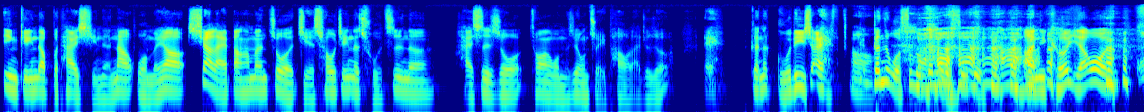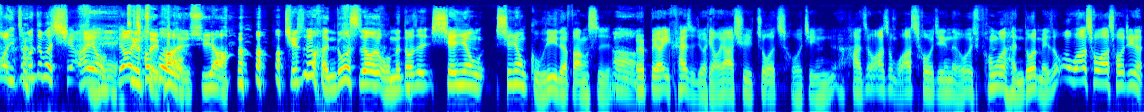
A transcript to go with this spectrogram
硬盯到不太行了。那我们要下来帮他们做解抽筋的处置呢，还是说通常我们是用嘴炮来，就是说，哎。跟他鼓励一下，哎，跟着我速度，跟着我速度 啊，你可以啊！哇哇，你怎么这么强？哎呦，不要超过我。这个嘴炮很需要。其实很多时候我们都是先用先用鼓励的方式，而不要一开始就掉下去做抽筋。他说：“我说我要抽筋的。”我碰过很多，每次哦，我要抽，我要抽筋了，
